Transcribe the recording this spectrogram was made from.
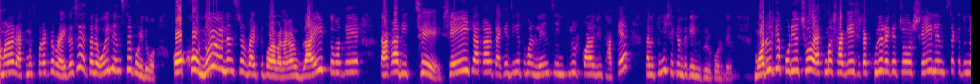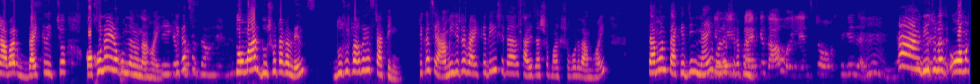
আমার আর এক মাস পরে একটা ব্রাইট আছে, তাহলে ওই লেন্সটাই পরিয়ে দেবো। কখনোই ওই লেন্সটা ব্রাইটকে পরাবে না, কারণ ব্রাইট তোমাকে টাকা দিচ্ছে। সেই টাকার প্যাকেজিংয়ে তোমার লেন্স ইনক্লুড করা যদি থাকে, তাহলে তুমি সেখান থেকে ইনক্লুড করবে। মডেলকে পরিয়েছো এক মাস আগে সেটা খুলে রেখেছো সেই লেন্সটাকে তুমি আবার ব্রাইটকে দিচ্ছ কখনোই এরকম যেন না হয় ঠিক আছে? তোমার দুশো টাকা লেন্স দুশো টাকা থেকে স্টার্টিং ঠিক আছে? আমি যেটা ব্রাইটকে দিই সেটা সাড়ে চারশো পাঁচশো করে দাম হয়। তেমন প্যাকেজিং নেই বলে সেরকম হ্যাঁ আমি দিয়ে চলে আসি। ও আমাকে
